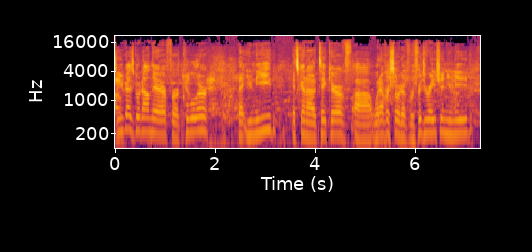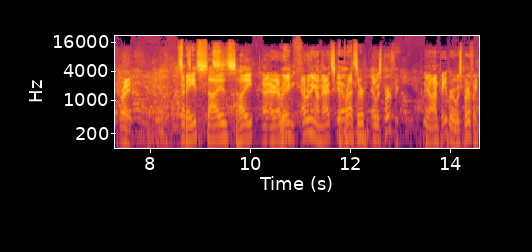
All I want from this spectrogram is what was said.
so you guys go down there for a cooler that you need, It's going to take care of uh, whatever sort of refrigeration you need. Right. Space, size, height, Uh, everything, width. everything on that scale. Compressor. It was perfect. You know, on paper, it was perfect.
